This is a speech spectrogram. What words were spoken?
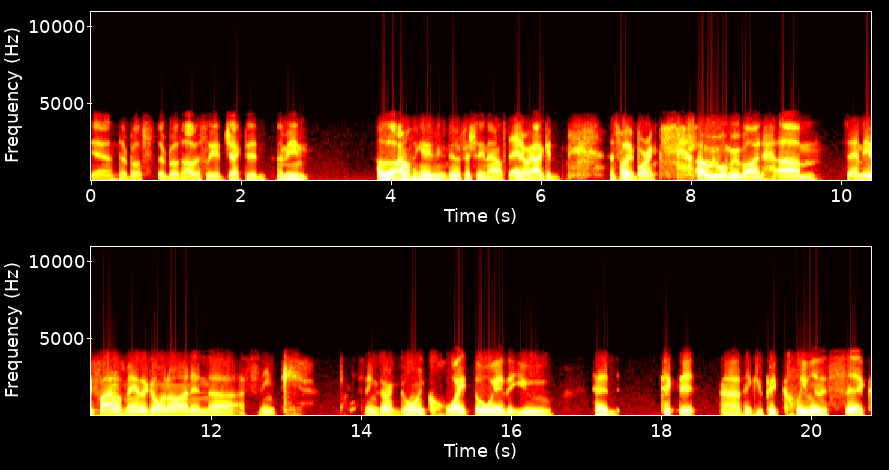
yeah, they're both they're both obviously ejected. I mean, although I don't think anything's been officially announced. Anyway, I could. That's probably boring. Uh, we will move on. Um, so NBA Finals, man, they're going on, and uh, I think things aren't going quite the way that you had picked it. Uh, I think you picked Cleveland as six.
